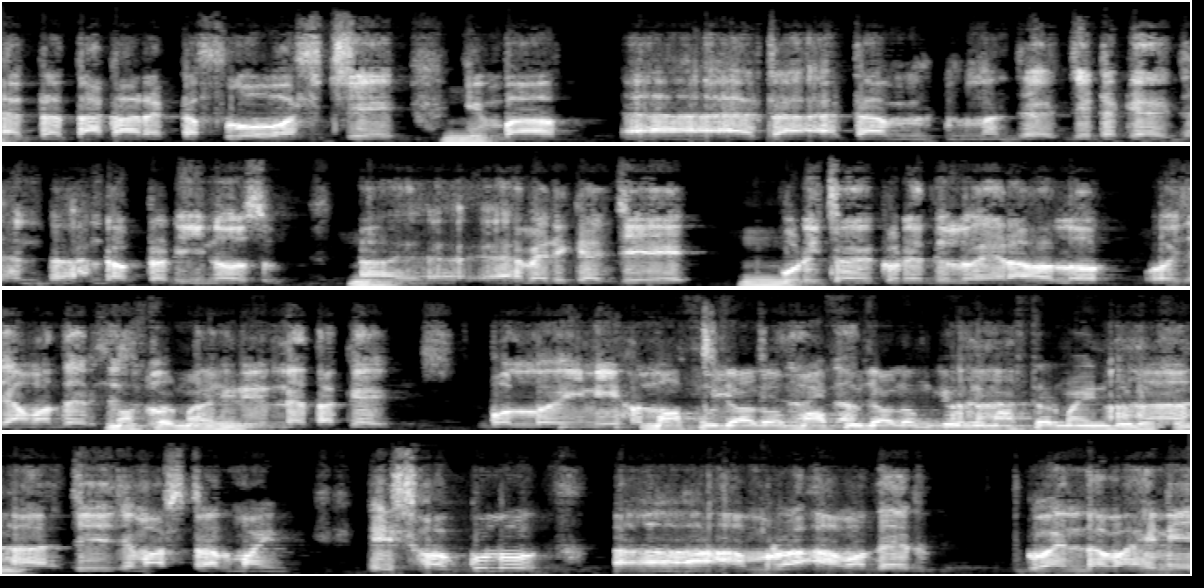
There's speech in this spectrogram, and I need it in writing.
একটা টাকার একটা ফ্লো আসছে কিংবা একটা একটা যেটাকে ডক্টর ইনোস আমেরিকায় যে পরিচয় করে দিল এরা হলো ওই যে আমাদের নেতাকে বলল ইনি হলো মাহফুজ আলম। মাহফুজ আলমকে উনি হ্যাঁ, মাস্টার মাইন্ড বলেছেন। হ্যাঁ, হ্যাঁ, জি জি মাস্টার মাইন্ড এই সবগুলো আহ, আমরা আমাদের গোয়েন্দা বাহিনী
